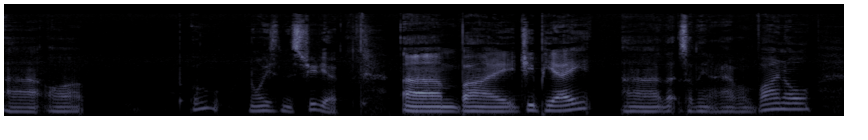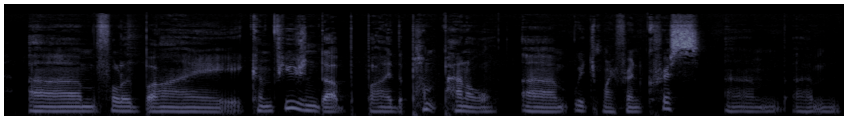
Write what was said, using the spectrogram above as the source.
uh, or, oh, noise in the studio, um, by GPA. Uh, that's something I have on vinyl. Um, followed by Confusion Dub by the Pump Panel, um, which my friend Chris um, um,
